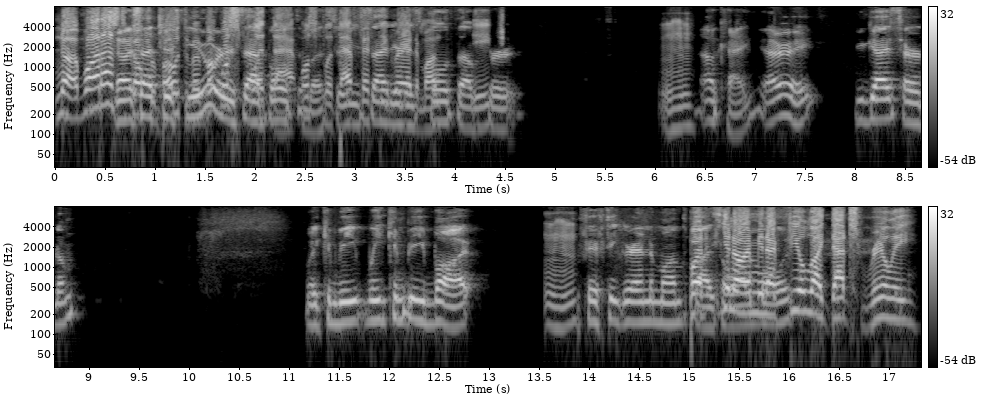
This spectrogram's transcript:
No, well, it has no, to go for both of them. We'll split that. that we'll split that fifty grand a month each. For... Mm-hmm. Okay, all right. You guys heard them. We can be we can be bought. Mm-hmm. Fifty grand a month, but you know, I mean, I feel like that's really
